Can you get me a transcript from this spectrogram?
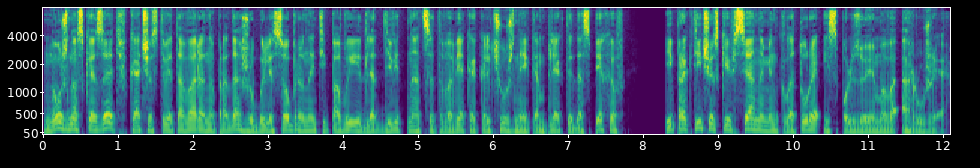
Нужно сказать, в качестве товара на продажу были собраны типовые для XIX века кольчужные комплекты доспехов и практически вся номенклатура используемого оружия.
